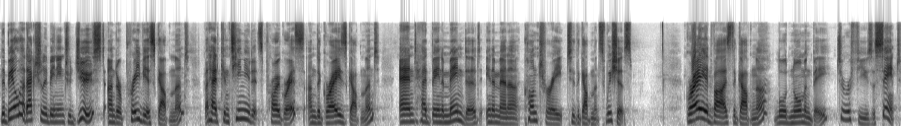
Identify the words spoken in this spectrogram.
The bill had actually been introduced under a previous government, but had continued its progress under Grey's government and had been amended in a manner contrary to the government's wishes. Grey advised the Governor, Lord Normanby, to refuse assent.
